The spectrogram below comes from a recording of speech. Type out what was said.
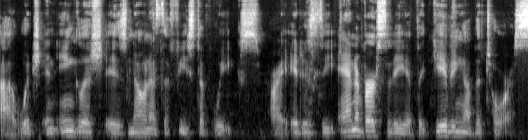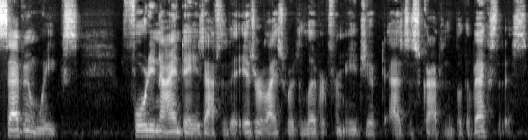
uh, which in English is known as the Feast of Weeks. All right, it is the anniversary of the giving of the Torah, seven weeks, 49 days after the Israelites were delivered from Egypt, as described in the book of Exodus.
